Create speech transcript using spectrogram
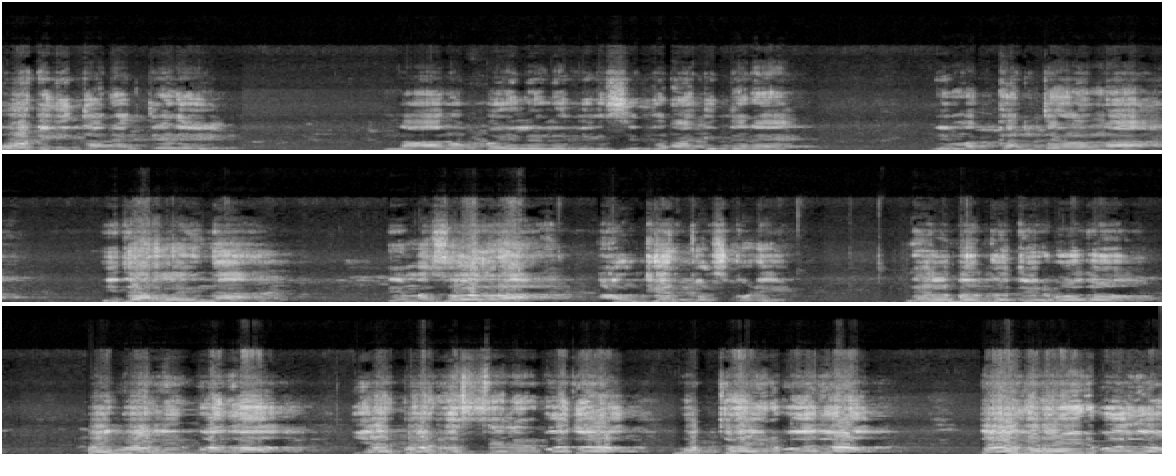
ಕೋಟಿಗಿದ್ದಾನೆ ಅಂತೇಳಿ ನಾನು ಬಯಲಿಗೆ ಸಿದ್ಧನಾಗಿದ್ದೇನೆ. ನಿಮ್ಮ ಕಂತೆಗಳನ್ನು ಇನ್ನ ನಿಮ್ಮ ಸೋದರ ಅವನ ಕೇಳಿ ಕಳಿಸ್ಕೊಡಿ. ನೆಲಬಂಗತ್ ಇರ್ಬೋದು ಬೆಂಗಳೂರು ಇರ್ಬೋದು ಏರ್ಪೋರ್ಟ್ ರಸ್ತೆಯಲ್ಲಿ ಇರ್ಬೋದು, ಉತ್ತರ ಇರ್ಬೋದು, ದೇವಗಿರಿ ಇರ್ಬೋದು,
